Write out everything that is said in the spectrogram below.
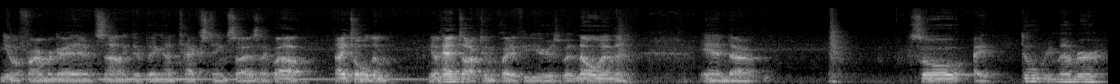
you know, farmer guy. There, it's not like they're big on texting. So I was like, "Well," I told him, you know, hadn't talked to him quite a few years, but know him, and and uh, so I don't remember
